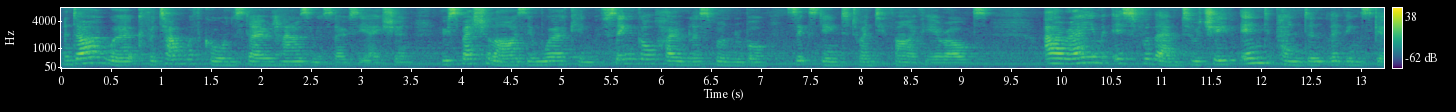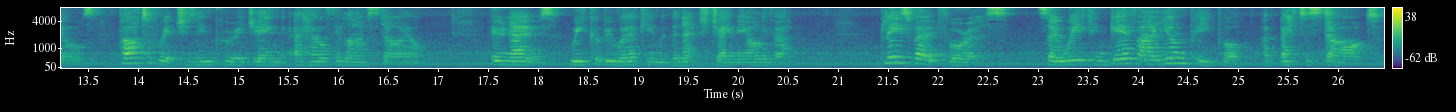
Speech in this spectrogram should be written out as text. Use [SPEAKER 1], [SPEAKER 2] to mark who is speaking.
[SPEAKER 1] And I work for Tamworth Cornerstone Housing Association who specialise in working with single, homeless, vulnerable 16 to 25 year olds. Our aim is for them to achieve independent living skills, part of which is encouraging a healthy lifestyle. Who knows, we could be working with the next Jamie Oliver. Please vote for us so we can give our young people a better start.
